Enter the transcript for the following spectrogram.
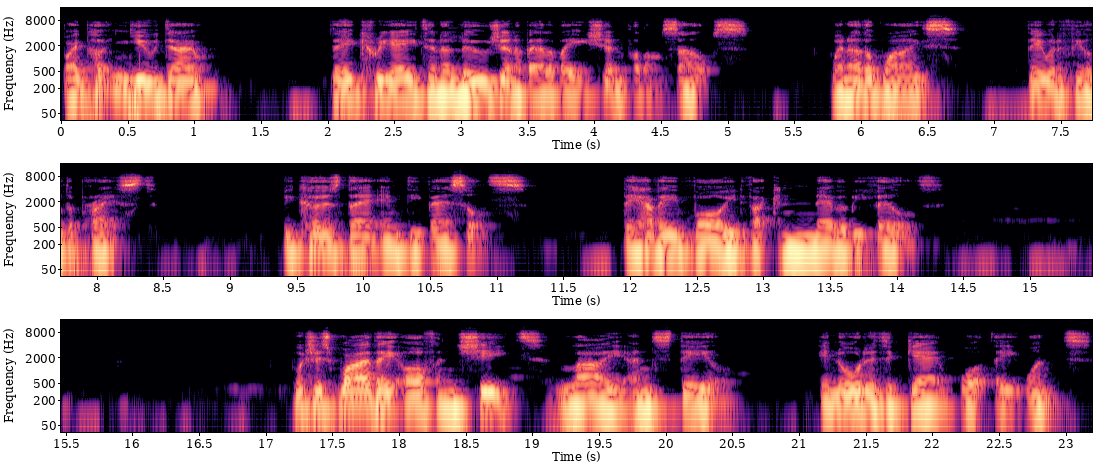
By putting you down, they create an illusion of elevation for themselves when otherwise they would feel depressed. Because they're empty vessels, they have a void that can never be filled. Which is why they often cheat, lie, and steal in order to get what they want,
